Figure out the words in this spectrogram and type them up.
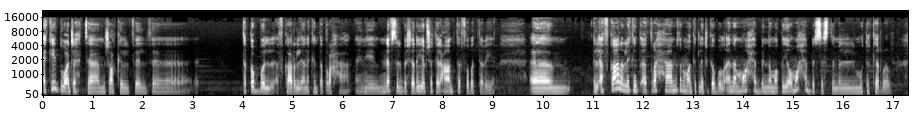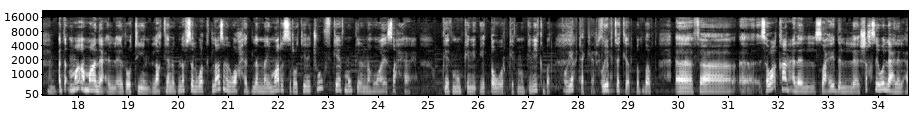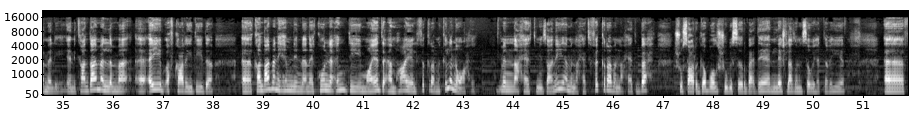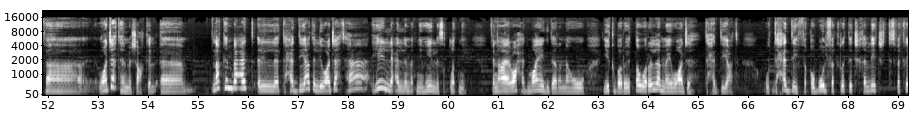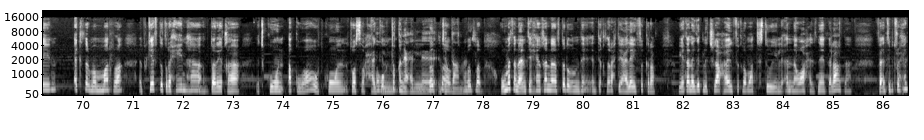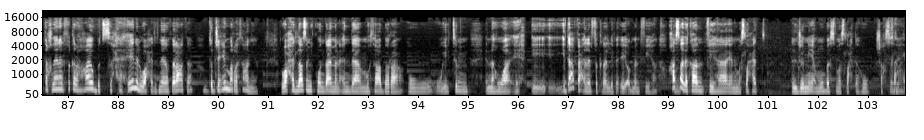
أكيد واجهت مشاكل في في تقبل الأفكار اللي أنا كنت أطرحها. يعني نفس البشرية بشكل عام ترفض التغيير. الأفكار اللي كنت أطرحها مثل ما قلت لك قبل أنا ما أحب النمطية وما أحب السيستم المتكرر. ما أمانع الروتين لكن بنفس الوقت لازم الواحد لما يمارس الروتين يشوف كيف ممكن إنه هو يصحح. وكيف ممكن يتطور كيف ممكن يكبر. ويبتكر صحيح. ويبتكر بالضبط. آه فسواء آه، كان على الصعيد الشخصي ولا على العملي. يعني كان دائما لما آه، أي بافكار جديدة آه كان دائما يهمني إن أنا يكون عندي ما يدعم هاي الفكرة من كل النواحي. من ناحية ميزانية من ناحية فكرة من ناحية بحث. شو صار قبل شو بيصير بعدين ليش لازم نسوي هالتغيير؟ آه فواجهت هالمشاكل. آه لكن بعد التحديات اللي واجهتها هي اللي علمتني وهي اللي صقلتني. في النهاية الواحد ما يقدر أنه يكبر ويتطور إلا لما يواجه تحديات. والتحدي في قبول فكرتك يخليك تفكرين أكثر من مرة بكيف تطرحينها بطريقة تكون أقوى وتكون توصل حق وتقنع اللي قدامك بالضبط ومثلا أنت الحين خلينا نفترض انت أنت اقترحتي علي فكرة. ويت أنا قلت لك لا هاي الفكرة ما تستوي لأن واحد اثنين ثلاثة. فأنت بتروحين تاخذين الفكرة هاي وبتصححين الواحد اثنين وثلاثة وترجعين مرة ثانية. الواحد لازم يكون دائما عنده مثابرة ويتم إنه هو يدافع عن الفكرة اللي يؤمن فيها خاصة إذا كان فيها يعني مصلحة الجميع مو بس مصلحته هو شخصيا صحيح.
